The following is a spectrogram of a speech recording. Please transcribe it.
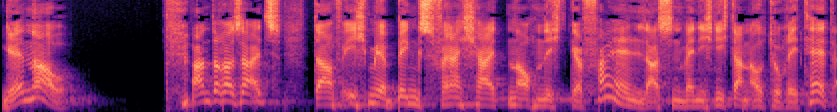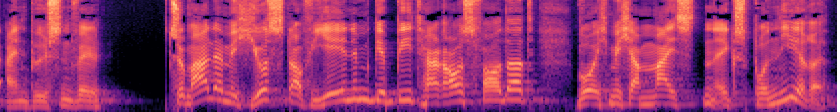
Genau. Andererseits darf ich mir Bings Frechheiten auch nicht gefallen lassen, wenn ich nicht an Autorität einbüßen will. Zumal er mich just auf jenem Gebiet herausfordert, wo ich mich am meisten exponiere.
